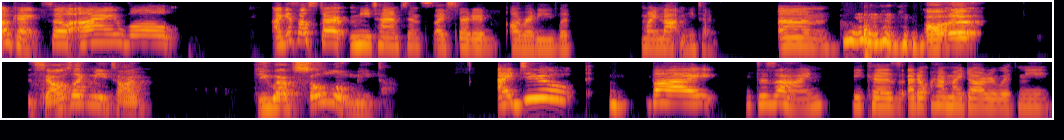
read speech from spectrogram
okay. So I will, I guess I'll start me time since I started already with my not me time. Um, Uh, uh, it sounds like me time. Do you have solo me time? I do by design because I don't have my daughter with me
